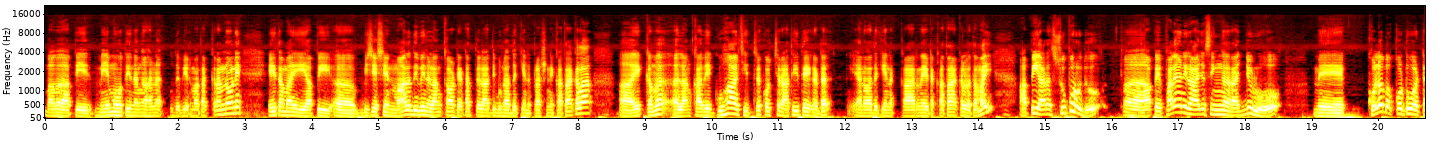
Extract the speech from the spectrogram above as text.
බව අපි මේ මොහොතේ දඟ අහන උදවියට මතක් කරන්න ඕනේ. ඒ තමයි අපි විශේෂයෙන් මාලදිවෙන ලංකාවට යටත් වෙලා තිබුණාද කියන ප්‍රශ්නය කතා කළා. එක්කම ලංකාවේ ගුහා චිත්‍ර කොච්චර අතීතයකට යනවද කියන කාරණයට කතා කළා තමයි. අපි අර සුපුරුදු අපේ පළවෙනි රාජසිංහ රජ්ජුරුවෝ මේ කොළඹ කොටුවට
